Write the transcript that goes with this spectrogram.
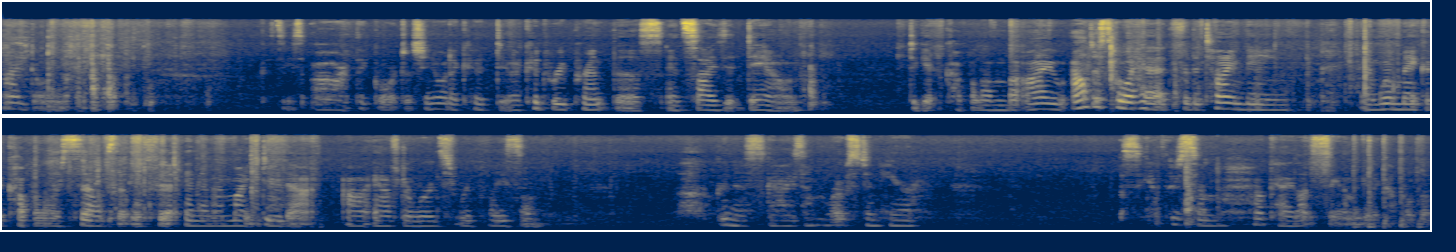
I don't know. Because these, oh, aren't they gorgeous? You know what I could do? I could reprint this and size it down to get a couple of them. But I, I'll just go ahead for the time being and we'll make a couple ourselves that will fit. And then I might do that uh, afterwards, replace them goodness, guys, I'm roasting here. Let's see if there's some, okay, let's see, let me get a couple of those.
